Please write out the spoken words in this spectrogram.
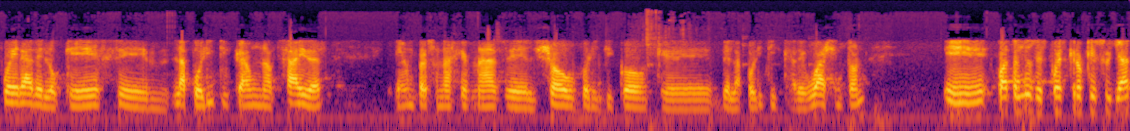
fuera de lo que es la política, un outsider, es un personaje más del show político que de la política de Washington. Eh, cuatro años después creo que eso ya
